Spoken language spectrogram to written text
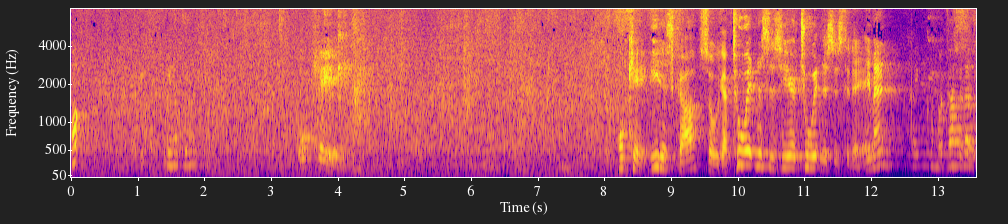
あいいなくなった Okay. Okay, いいですか So we got two witnesses here, two witnesses today. Amen? 私たち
